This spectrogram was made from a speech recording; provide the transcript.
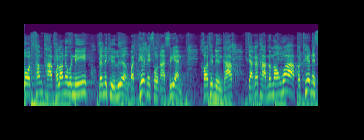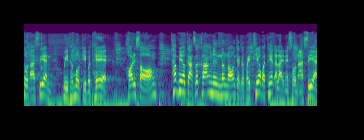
โจทย์คำถามของเราในวันนี้ นั่นก็คือเรื่องประเทศในโซนอาเซียน ข้อที่หนึ่งครับ อยากจะถามน้องๆว่าประเทศในโซนอาเซียน มีทั้งหมดกี่ประเทศ ข้อที่สองถ้ามีโอกาสสักครั้งหนึ่งน้องๆอยากจะไปเที่ยวประเทศอะไรในโซนอาเซียน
